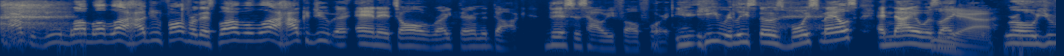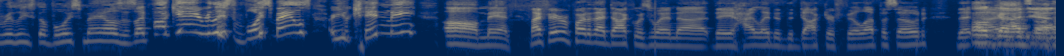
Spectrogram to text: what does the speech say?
"How could you?" Blah blah blah. How'd you fall for this? Blah blah blah. How could you? And it's all right there in the doc. This is how he fell for it. You, he released those voicemails, and Naya was like, yeah. bro, you released the voicemails. It's like, fuck yeah, you released the voicemails. Are you kidding me? Oh man, my favorite part of that doc was when uh, they highlighted the Dr. Phil episode. That Oh, Nia God, yeah.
